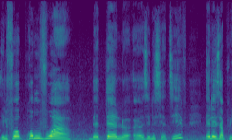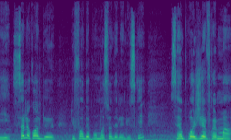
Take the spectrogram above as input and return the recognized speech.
Il faut promouvoir de telles euh, initiatives et les appuyer. C'est le rôle du Fonds de promotion de l'industrie. C'est un projet vraiment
